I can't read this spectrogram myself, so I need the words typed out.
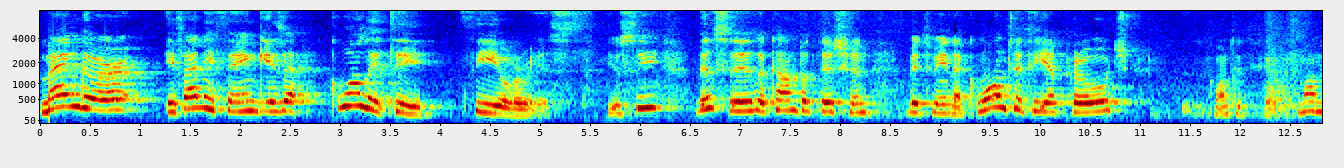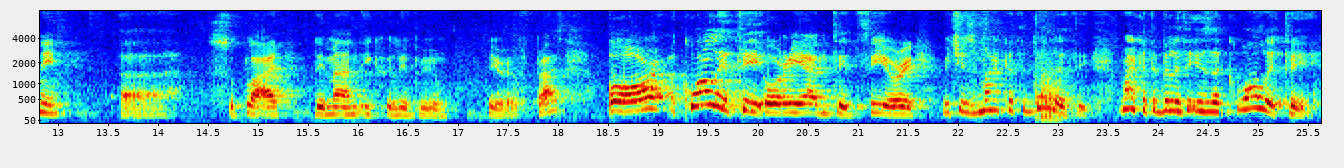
Menger, if anything, is a quality theorist. You see, this is a competition between a quantity approach, quantity of money, uh, supply, demand, equilibrium theory of price, or a quality oriented theory, which is marketability. Marketability is a quality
